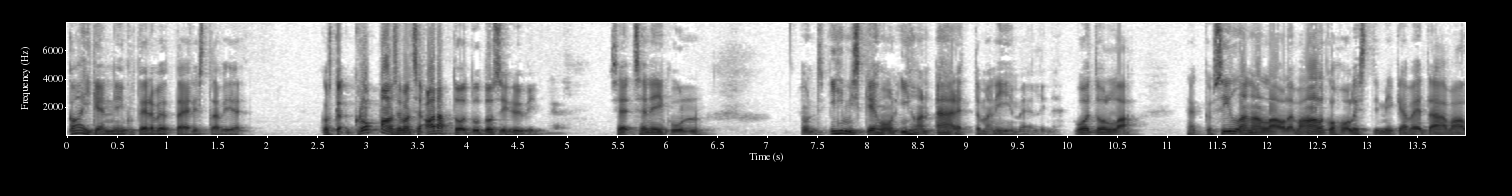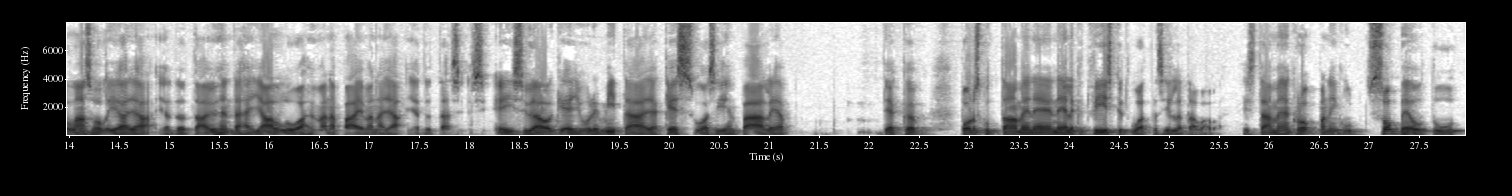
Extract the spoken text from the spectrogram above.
kaiken niin kuin terveyttä edistäviä. Koska kroppa on semmoinen, että se adaptoituu tosi hyvin. Yes. Se, se niin kuin, on, ihmiskeho on ihan äärettömän ihmeellinen. Voit olla näkö, sillan alla oleva alkoholisti, mikä vetää vaan lasolia ja, ja tota, yhden tähän jallua hyvänä päivänä ja, ja tota, ei syö oikein juuri mitään ja kessua siihen päälle ja tiedätkö, porskuttaa menee 40-50 vuotta sillä tavalla. Siis tämä meidän kroppa niin kuin sopeutuu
